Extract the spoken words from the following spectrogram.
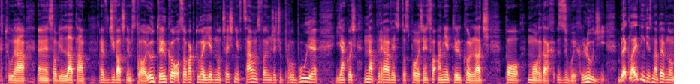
która e, sobie lata w dziwacznym stroju, tylko osoba, która jednocześnie w całym swoim życiu próbuje jakoś naprawiać to społeczeństwo, a nie tylko lać po mordach złych ludzi. Black Lightning jest na pewno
